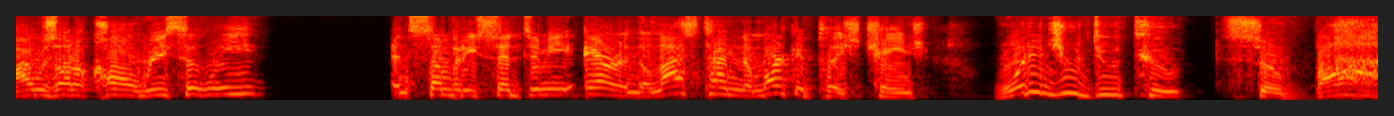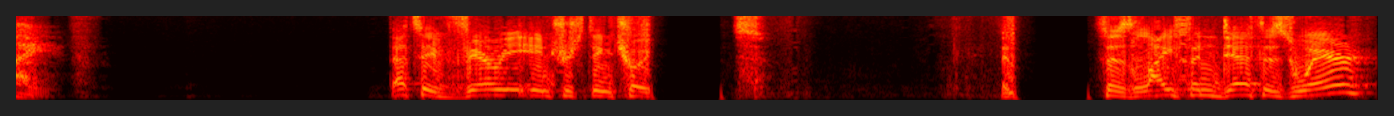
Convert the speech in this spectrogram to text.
I was on a call recently and somebody said to me, Aaron, the last time the marketplace changed, what did you do to survive? That's a very interesting choice. It says life and death is where?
